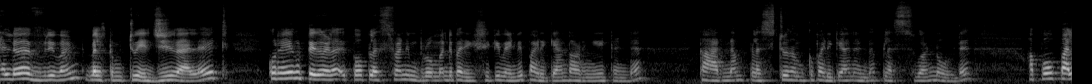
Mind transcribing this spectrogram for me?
Hello everyone welcome to Edu Wallet കുറേ കുട്ടികൾ ഇപ്പോൾ പ്ലസ് വൺ ഇമ്പ്രൂവ്മെന്റ് പരീക്ഷയ്ക്ക് വേണ്ടി പഠിക്കാൻ തുടങ്ങിയിട്ടുണ്ട്. കാരണം പ്ലസ് ടു നമുക്ക് പഠിക്കാനുണ്ട് പ്ലസ് വൺ ഉണ്ട്. അപ്പോൾ പല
